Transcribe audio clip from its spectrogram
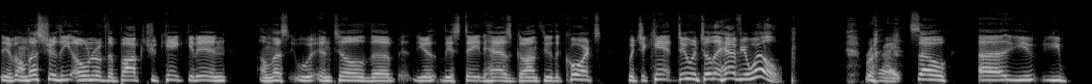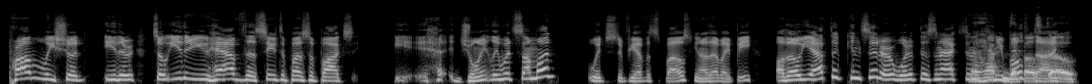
if, unless you're the owner of the box, you can't get in unless until the you, the estate has gone through the courts, which you can't do until they have your will. right. right. So uh, you you probably should either so either you have the safe deposit box jointly with someone which if you have a spouse, you know, that might be. Although you have to consider what if there's an accident and you both, both die, go.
